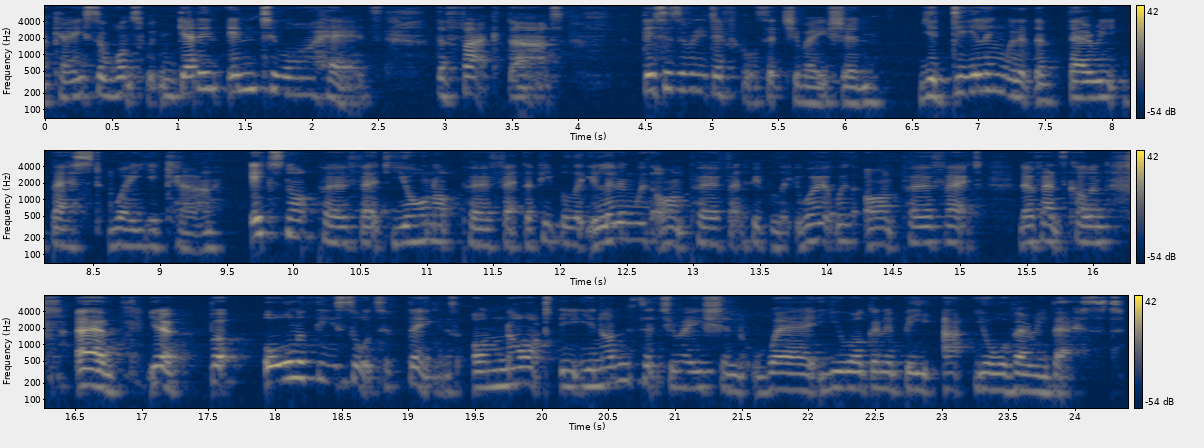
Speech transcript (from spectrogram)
Okay, so once we can get in, into our heads the fact that this is a really difficult situation, you're dealing with it the very best way you can. It's not perfect. You're not perfect. The people that you're living with aren't perfect. The people that you work with aren't perfect. No offense, Colin. Um, you know, but all of these sorts of things are not, you're not in a situation where you are going to be at your very best.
